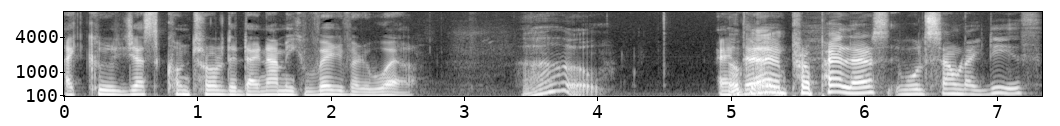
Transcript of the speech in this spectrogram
I could just control the dynamic very very well. Oh. And okay. then propellers will sound like this.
